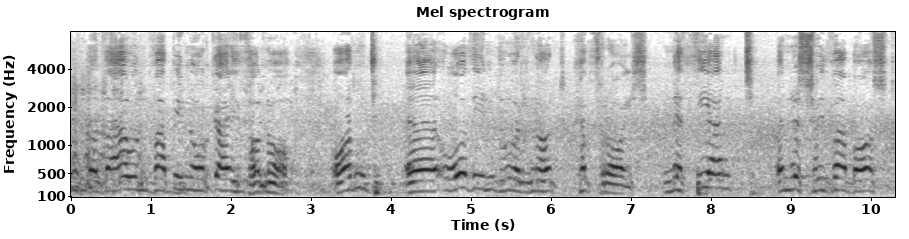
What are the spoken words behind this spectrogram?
Y ddawn fabinogaeth honno. Ond uh, oedd un ddwrnod cyffroes. Methiant yn y swyddfa bost,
